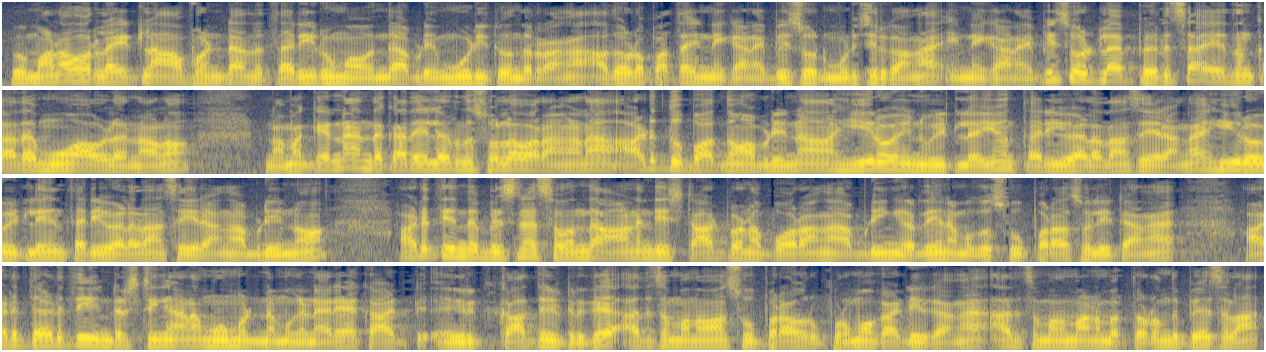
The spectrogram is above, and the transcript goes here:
இப்போ மனோவர் லைட்லாம் ஆஃப் பண்ணிட்டு அந்த தறி ரூமை வந்து அப்படியே மூடிட்டு வந்துடுறாங்க. அதோட பார்த்தா இன்றைக்கான எபிசோட் முடிச்சிருக்காங்க. இன்றைக்கான எபிசோடில் பெருசாக எதுவும் கதை மூவ் ஆகலைனாலும் நமக்கு என்ன இந்த கதையிலேருந்து சொல்ல வராங்கன்னா அடுத்து பார்த்தோம் அப்படின்னா ஹீரோயின் வீட்லேயும் தறி வேலை தான் செய்கிறாங்க ஹீரோ வீட்லேயும் தறி வேலை தான் செய்கிறாங்க அப்படின்னும். அடுத்து இந்த பிஸ்னஸை வந்து ஆனந்தி ஸ்டார்ட் பண்ண போகிறாங்க அப்படிங்கிறதையும் நமக்கு சூப்பராக சொல்லிட்டாங்க. அடுத்தடுத்து இன்ட்ரெஸ்டிங்கான மூமெண்ட் நமக்கு நிறையா காட்டு இருக்கு காத்துக்கிட்டு இருக்கு. அது சம்மந்தமாக சூப்பராக ஒரு ப்ரோமோ காட்டியிருக்காங்க அது சம்மந்தமாக நம்ம தொடர்ந்து பேசலாம்.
